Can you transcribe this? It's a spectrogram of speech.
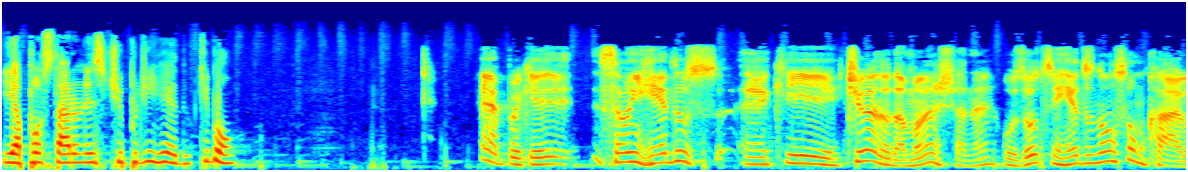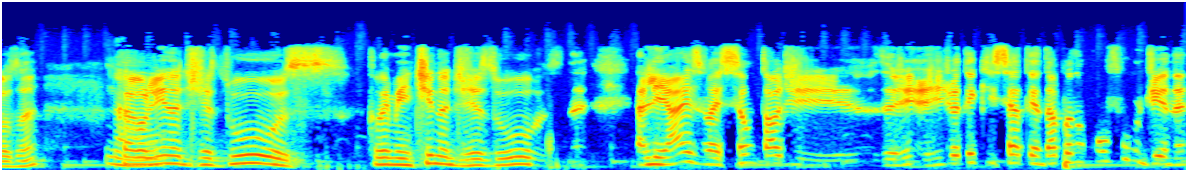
e apostaram nesse tipo de enredo. Que bom. É, porque são enredos é, que, tirando da mancha, né? Os outros enredos não são caros, né? Não. Carolina de Jesus, Clementina de Jesus, né? Aliás, vai ser um tal de. A gente vai ter que se atentar para não confundir, né?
